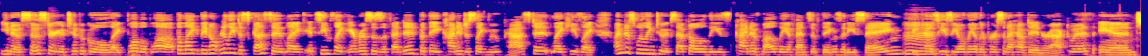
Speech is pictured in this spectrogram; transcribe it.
you know, so stereotypical, like blah blah blah. But like they don't really discuss it. Like it seems like Ambrose is offended, but they kind of just like move past it. Like he's like, I'm just willing to accept all of these kind of mildly offensive things that he's saying Mhm. because he's the only other person I have to interact with, and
